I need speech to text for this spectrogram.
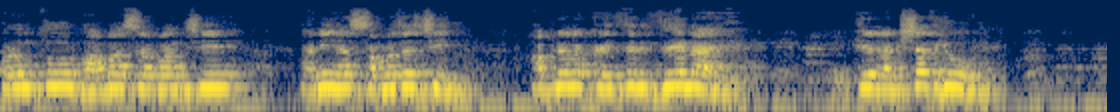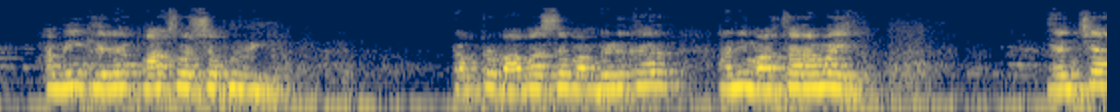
परंतु बाबासाहेबांची आणि या समाजाची आपल्याला काहीतरी देण आहे हे लक्षात घेऊन आम्ही गेल्या पाच वर्षापूर्वी डॉक्टर बाबासाहेब आंबेडकर आणि मातारामाई यांच्या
